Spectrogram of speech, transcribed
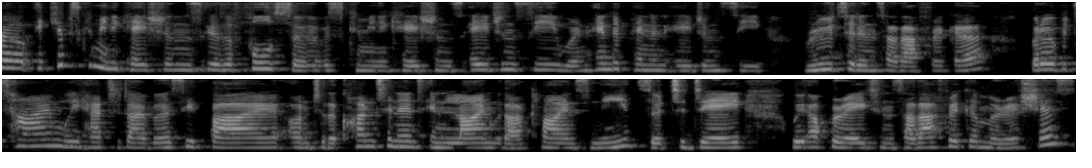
So, Eclipse Communications is a full service communications agency. We're an independent agency rooted in South Africa. But over time, we had to diversify onto the continent in line with our clients' needs. So today we operate in South Africa, Mauritius,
